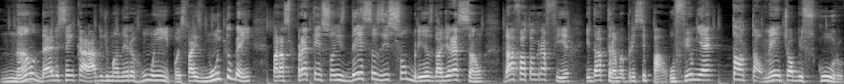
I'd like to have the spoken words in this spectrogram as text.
não deve ser encarado de maneira ruim, pois faz muito bem para as pretensões densas e sombrias da direção, da fotografia e da trama principal. O filme é totalmente obscuro.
